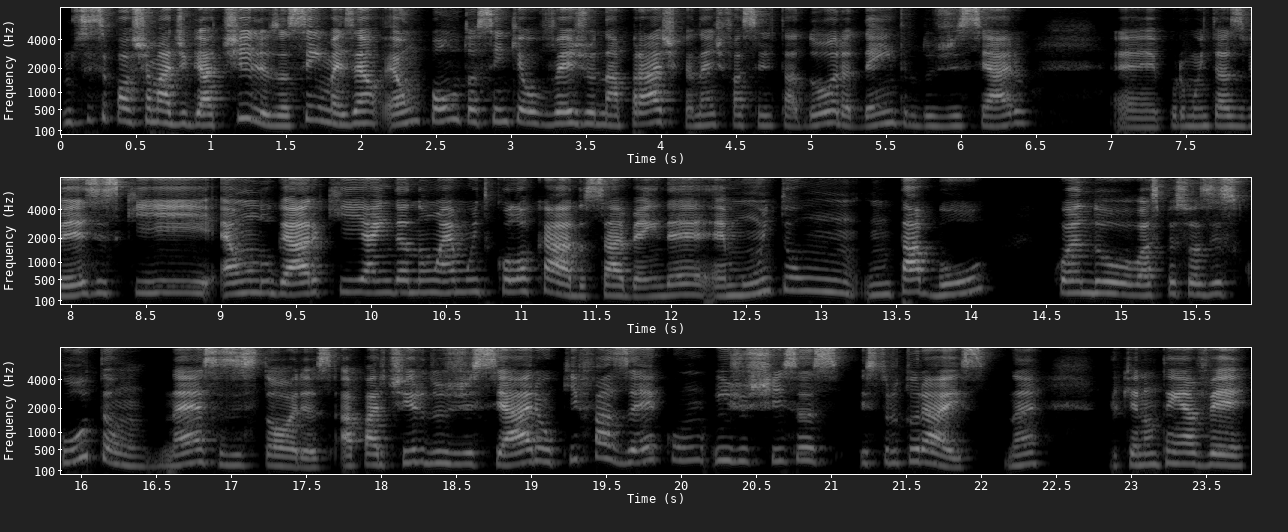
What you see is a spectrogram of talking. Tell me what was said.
não sei se posso chamar de gatilhos, assim, mas é, é um ponto, assim, que eu vejo na prática, né, de facilitadora dentro do judiciário, é, por muitas vezes, que é um lugar que ainda não é muito colocado, sabe? Ainda é, é muito um, um tabu quando as pessoas escutam né, essas histórias a partir do judiciário, o que fazer com injustiças estruturais, né? Porque não tem a ver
